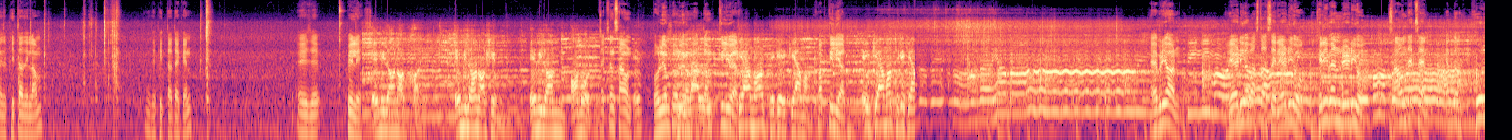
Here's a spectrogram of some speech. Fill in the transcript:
এই যে ফিতা দিলাম। এই যে ফিতা দেখেন। এই যে পেলে। এ মিলন অক্ষয় এ মিলন অসীম এ মিলন অমর। দেখছেন সাউন্ড ভলিউম টলিউম একদম ক্লিয়ার কেয়ামত থেকে কেয়ামত। সব ক্লিয়ার এই কেয়ামত থেকে কেয়ামত এভরিওয়ান রেডিও বাজতে আছে radio three band radio sound দেখছেন? একদম full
